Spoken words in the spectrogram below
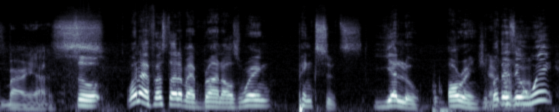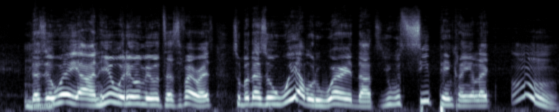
break barriers. So when I first started my brand, I was wearing pink suits, yellow, orange. I but there's a way, there's a way, yeah, and he would even be able to testify, right? So, but there's a way I would wear it that you would see pink and you're like, mm,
